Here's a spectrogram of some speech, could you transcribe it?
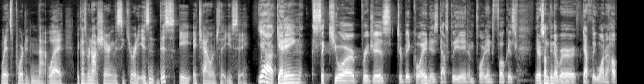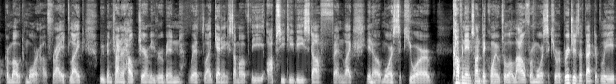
when it's ported in that way because we're not sharing the security. Isn't this a, a challenge that you see? Yeah, getting secure bridges to Bitcoin is definitely an important focus. You know, something that we're definitely want to help promote more of, right? Like we've been trying to help Jeremy Rubin with like getting some of the OP_CTV stuff and like, you know, more secure covenants on Bitcoin, which will allow for more secure bridges effectively.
